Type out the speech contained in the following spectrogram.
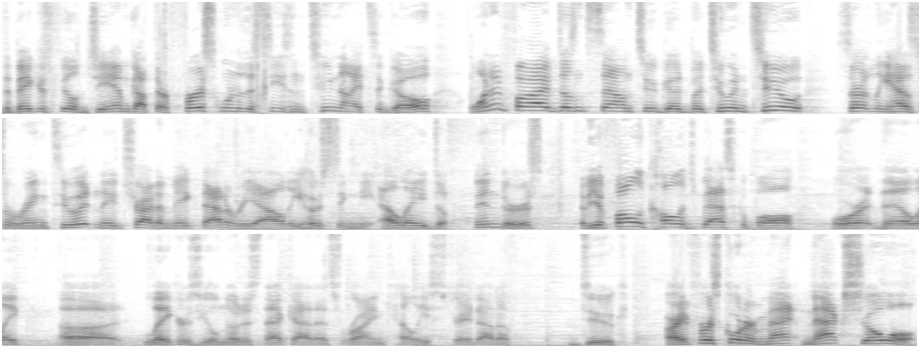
The Bakersfield Jam got their first win of the season two nights ago. One and five doesn't sound too good, but two and two certainly has a ring to it, and they try to make that a reality, hosting the LA D-Fenders. If you follow college basketball or the LA uh, Lakers, you'll notice that guy. That's Ryan Kelly, straight out of Duke. All right, first quarter, Max Showell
